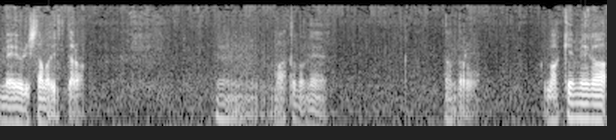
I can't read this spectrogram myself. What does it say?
う。目より下まで行ったら。うん、まあ、ただね、なんだろう。分け目が、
